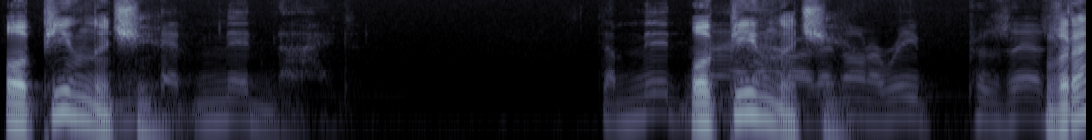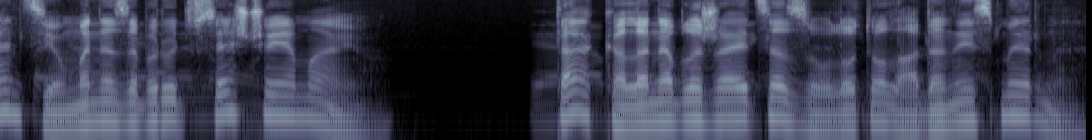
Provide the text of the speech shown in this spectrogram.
Опівночі Опівночі. вранці у мене заберуть все, що я маю. Так, але наближається золото ладане і смирна.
